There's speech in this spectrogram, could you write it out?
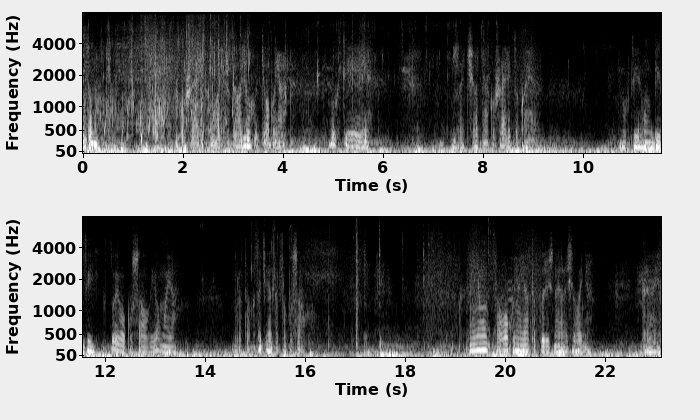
Вот она. Акушерик. Ой, я же хоть окуня. Ух ты. Зачетный акушерик такой. Ух ты, он битый. Кто его кусал? Ё-моё. Браток, кто тебя так покусал? Минимум по окуню я топырюсь, наверное, сегодня. Кайф.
